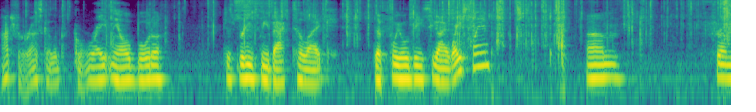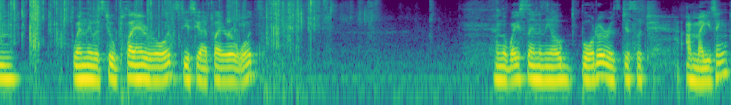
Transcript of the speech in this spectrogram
Viroska looks great in the old border. Just brings me back to like the foil DCI Wasteland. Um, from when there were still player rewards, DCI player rewards. And the Wasteland in the old border has just looked amazing.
